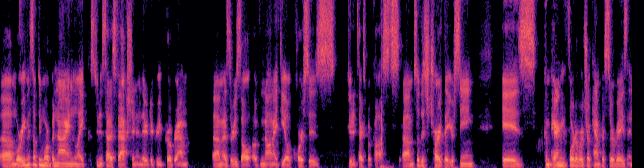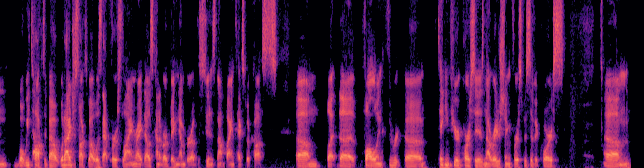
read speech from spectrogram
um, or even something more benign like student satisfaction in their degree program um, as a result of non-ideal courses due to textbook costs. Um, so this chart that you're seeing is comparing the Florida Virtual Campus surveys and what we talked about, what I just talked about was that first line, right? That was kind of our big number of the students not buying textbook costs. Um, but the following through, uh, taking fewer courses, not registering for a specific course, um,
